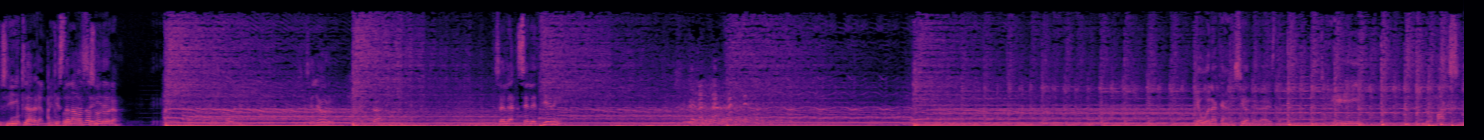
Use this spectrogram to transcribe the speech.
Sí, claro, aquí está la banda sonora. Sí, señor. ahí está. Se, la- se le tiene. Qué buena canción era esta. Sí, lo máximo.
